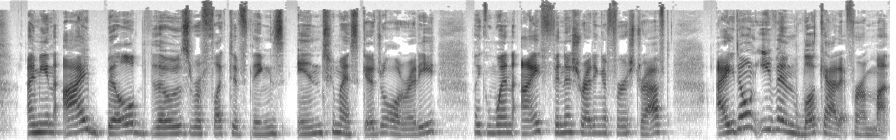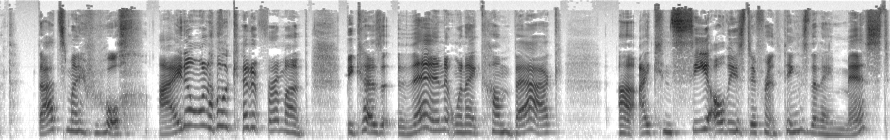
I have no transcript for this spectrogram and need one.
I mean, I build those reflective things into my schedule already. Like when I finish writing a first draft, I don't even look at it for a month. That's my rule. I don't want to look at it for a month because then when I come back, uh, I can see all these different things that I missed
